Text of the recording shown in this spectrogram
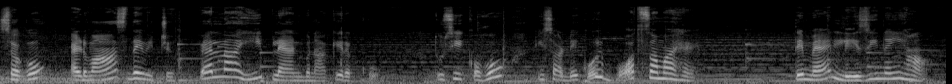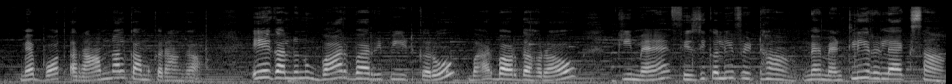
ਸਗੋਂ ਐਡਵਾਂਸ ਦੇ ਵਿੱਚ ਪਹਿਲਾਂ ਹੀ ਪਲਾਨ ਬਣਾ ਕੇ ਰੱਖੋ। ਤੁਸੀਂ ਕਹੋ ਕਿ ਸਾਡੇ ਕੋਲ ਬਹੁਤ ਸਮਾਂ ਹੈ ਤੇ ਮੈਂ ਲੇਜ਼ੀ ਨਹੀਂ ਹਾਂ। ਮੈਂ ਬਹੁਤ ਆਰਾਮ ਨਾਲ ਕੰਮ ਕਰਾਂਗਾ। ਇਹ ਗੱਲ ਨੂੰ ਬਾਰ-ਬਾਰ ਰਿਪੀਟ ਕਰੋ ਬਾਰ-ਬਾਰ ਦੁਹਰਾਓ ਕਿ ਮੈਂ ਫਿਜ਼ੀਕਲੀ ਫਿਟ ਹਾਂ, ਮੈਂ ਮੈਂਟਲੀ ਰਿਲੈਕਸ ਹਾਂ।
